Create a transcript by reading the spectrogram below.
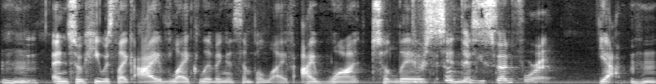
And so he was like, I like living a simple life. I want to live There's in something this. he said for it. Yeah. hmm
